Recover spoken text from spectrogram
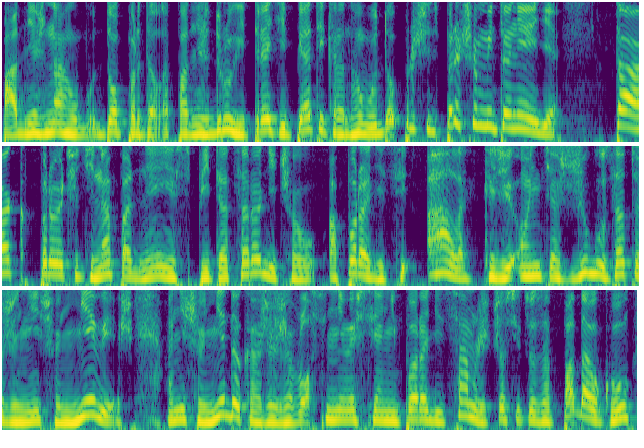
Padneš na hubu, do prdele, padneš druhý, tretí, piatýkrát na hubu, do prčic, prečo mi to nejde? Tak, prvé čo ti napadne je spýtať sa rodičov a poradiť si, ale keďže oni ťa žubu za to, že niečo nevieš a niečo nedokážeš, že vlastne nevieš si ani poradiť sám, že čo si to za padavku,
